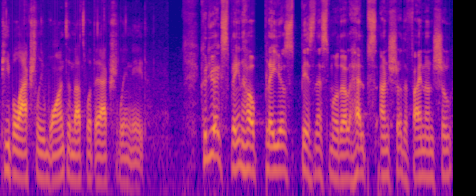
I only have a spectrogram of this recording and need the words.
people actually want and that's what they actually need. Could you explain how Playeur's business model helps ensure the financial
